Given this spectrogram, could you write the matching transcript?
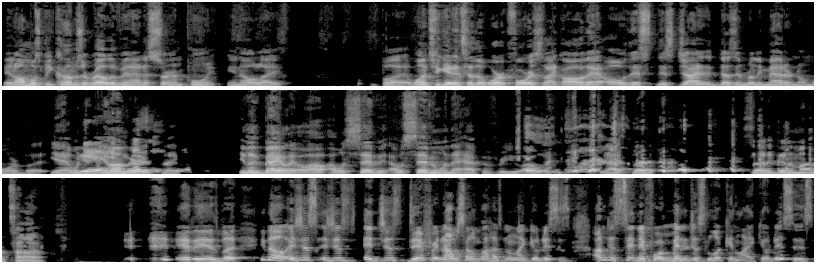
it almost becomes irrelevant at a certain point. You know, like. But once you get into the workforce, like all that, oh, this this giant, it doesn't really matter no more. But yeah, when Yeah, you're it younger, it's like you look back like, oh, I, I was seven. I was seven when that happened for you. I was, that's that. That a good amount of time. it is but you know it's just it's just it's just different. I was telling my husband like yo this is i'm just sitting there for a minute just looking like yo this is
